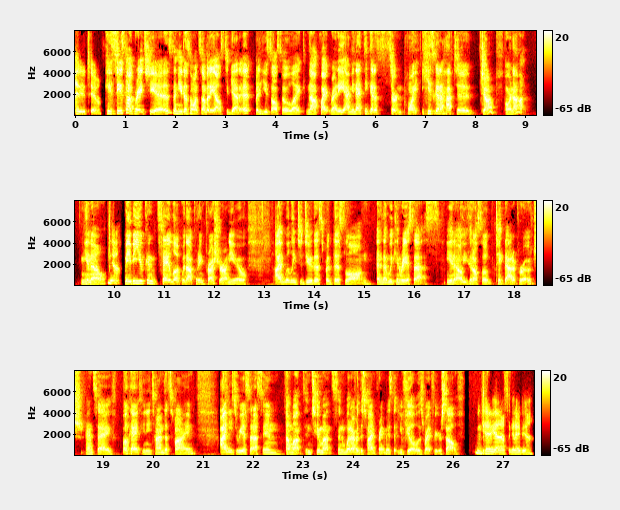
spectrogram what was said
I do too. He sees how great she is and he doesn't want somebody else to get it, but he's also like not quite ready. I mean, I think at a certain point, he's going to have to jump or not, you know? Yeah. Maybe you can say, look, without putting pressure on you, I'm willing to do this for this long and then we can reassess. You know, you could also take that approach and say, okay, if you need time, that's fine. I need to reassess in a month, in two months, and whatever the time frame is that you feel is right for yourself. Okay, yeah, that's a good idea.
